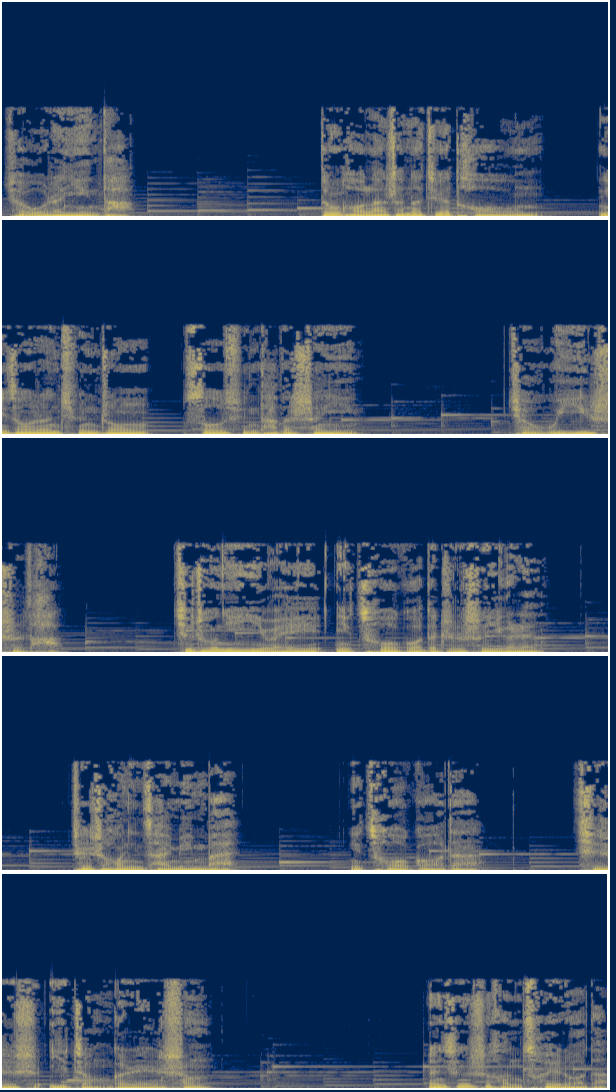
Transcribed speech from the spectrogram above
却无人应答。灯火阑珊的街头，你从人群中搜寻他的身影，却无一是他。起初你以为你错过的只是一个人，这时候你才明白，你错过的。其实是一整个人生。人心是很脆弱的，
